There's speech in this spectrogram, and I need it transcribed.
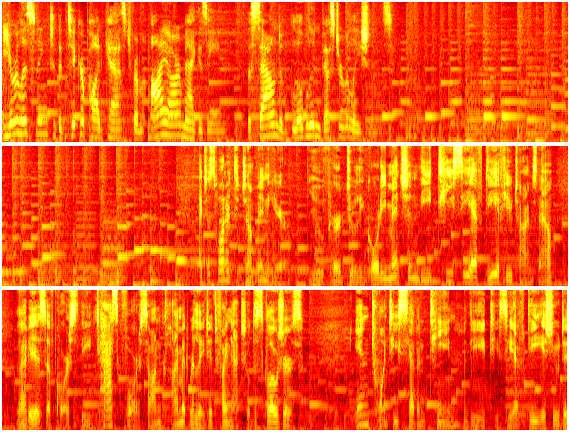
You're listening to the Ticker Podcast from IR Magazine, the sound of global investor relations. Just wanted to jump in here. You've heard Julie Gorte mention the TCFD a few times now. That is, of course, the Task Force on Climate Related Financial Disclosures. In 2017, the TCFD issued a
